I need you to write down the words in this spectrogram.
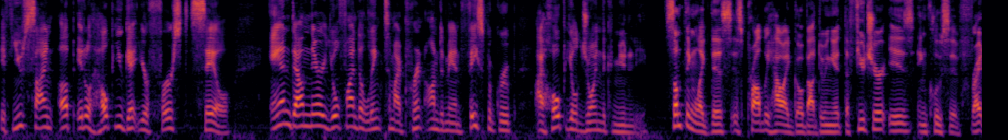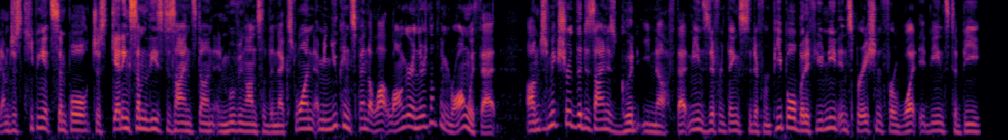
If you sign up, it'll help you get your first sale. And down there, you'll find a link to my print on demand Facebook group. I hope you'll join the community. Something like this is probably how I go about doing it. The future is inclusive, right? I'm just keeping it simple, just getting some of these designs done and moving on to the next one. I mean, you can spend a lot longer, and there's nothing wrong with that. Um, just make sure the design is good enough. That means different things to different people, but if you need inspiration for what it means to be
